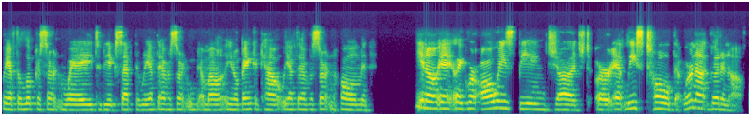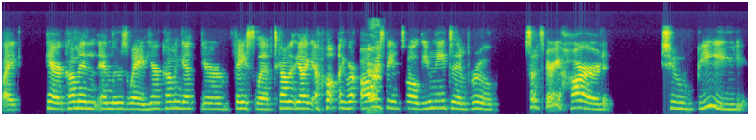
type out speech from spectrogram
we have to look a certain way to be accepted. We have to have a certain amount you know bank account. We have to have a certain home. And you know it, like we're always being judged or at least told that we're not good enough. Like here come in and lose weight. Here come and get your facelift. Come and, like we're always yeah. being told you need to improve. So it's very hard to be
